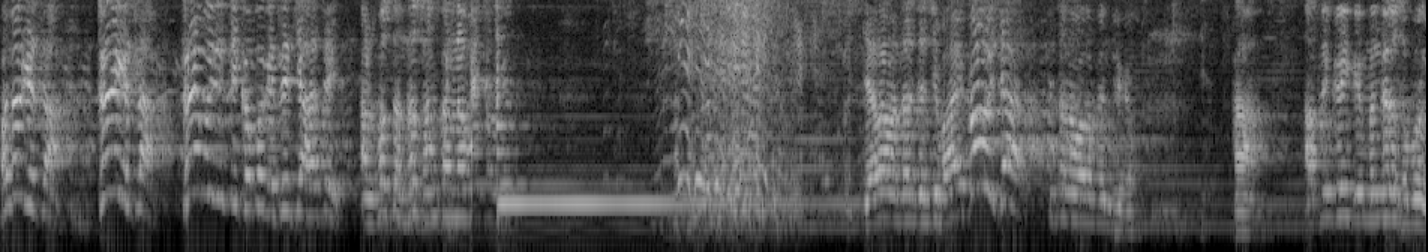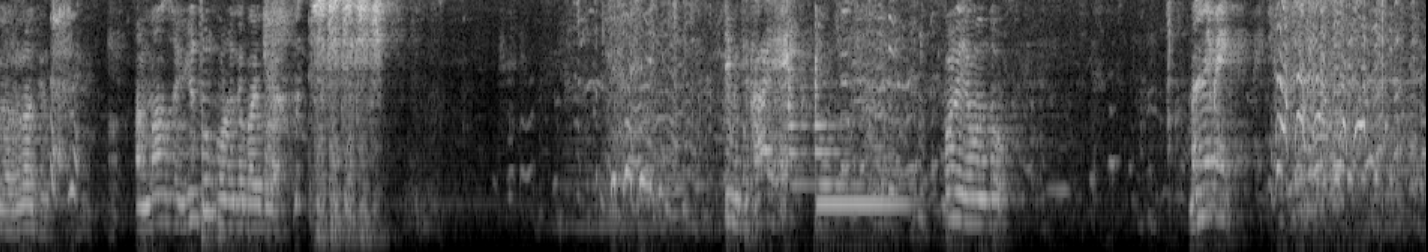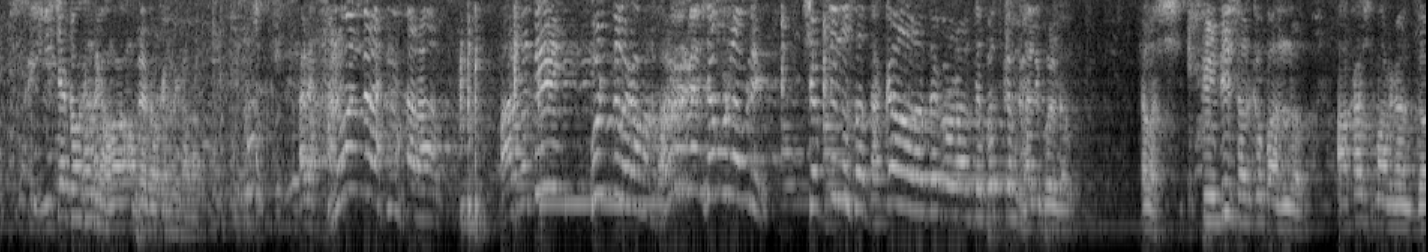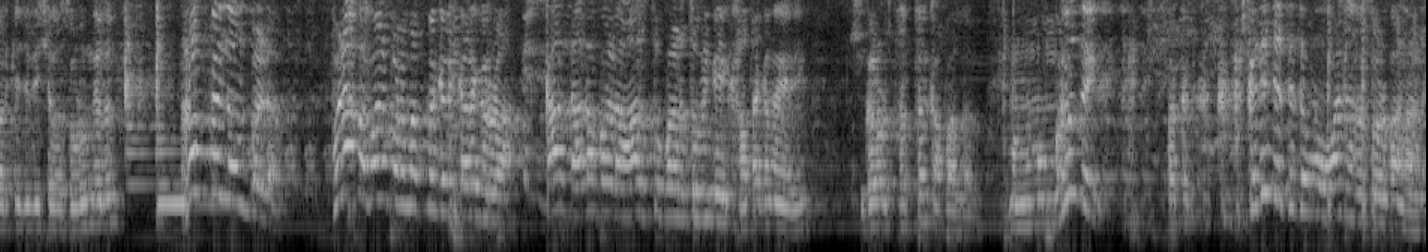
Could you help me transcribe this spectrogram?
पदर घेतला ट्रे घेतला. ट्रे मध्ये ती कप घेतली चहाचे. आणि मस्त न सांगताना याला म्हणतात त्याची बायको हुशार. तिचा नावाला पण फिकत हा. आपले काही काही मंदिरासमोर घर राहते. आणि माणसं इथून कोण होते बायकोला ती म्हणते काय पण कोण हे म्हणतो म्हणले मी हिच्या डोक्यात घाला आपल्या डोक्यात घाला. अरे हनुमंत महाराज पार्वती उठ तुला का मला भरगन शेपूट लावली. शेपटी नुसता धक्का लावला त्या गोडाला ते बदकन खाली पडलं. त्याला पिंडी सारखं बांधलं. आकाश मार्गाने द्वारकेच्या दिशेला सोडून दिलं. रपकन जाऊन पडलं. पुन्हा भगवान परमात्मा कडे कार्य करूला काल दादा पडला? आज तू पडला? तुम्ही काही खाता का नाही? रे गरुड थरथर कापाल मग मरून जाईल. पण कधी देते तो वाण्याला तोड पाहणार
